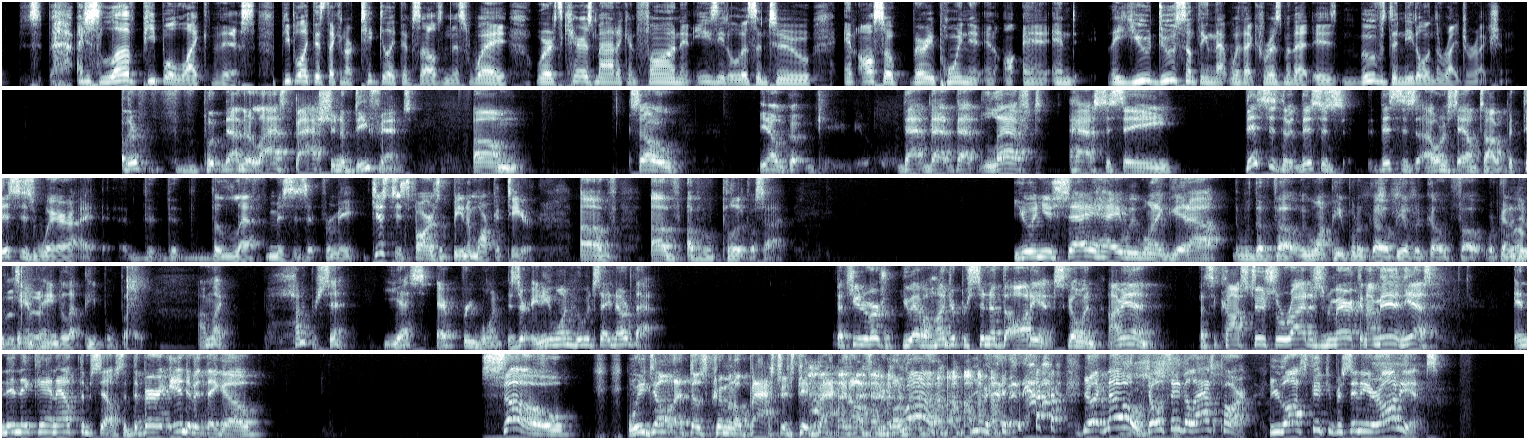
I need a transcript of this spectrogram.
I just love people like this. People like this that can articulate themselves in this way where it's charismatic and fun and easy to listen to and also very poignant and and, and they you do something that with that charisma that is moves the needle in the right direction. They're putting down their last bastion of defense. Um, so, you know, that that that left has to see this is the this is this is I want to stay on topic, but this is where I, the, the, the left misses it for me. Just as far as being a marketeer of of of a political side. You and you say, hey, we want to get out the vote. We want people to go be able to go vote. We're going to do a campaign bit. to let people vote. I'm like, 100%. Yes, everyone. Is there anyone who would say no to that? That's universal. You have 100% of the audience going, I'm in. That's a constitutional right as an American. I'm in, yes. And then they can't help themselves. At the very end of it, they go, So we don't let those criminal bastards get back in office. You're going, Whoa! You're like, No, don't say the last part. You lost 50% of your audience.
